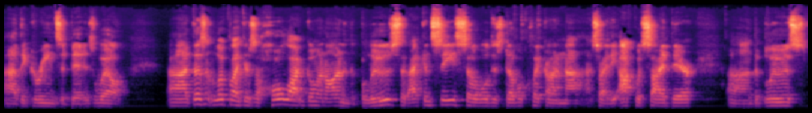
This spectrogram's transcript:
uh, the greens a bit as well. It doesn't look like there's a whole lot going on in the blues that I can see, so we'll just double click on, sorry, the aqua side there. The blues,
